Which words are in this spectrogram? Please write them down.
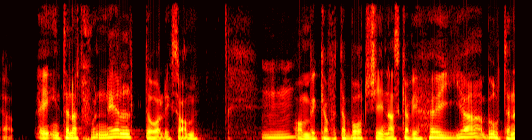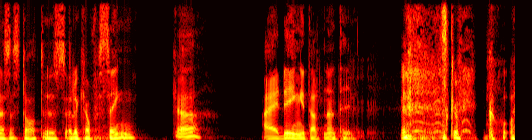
Ja. eh, internationellt då liksom, Mm. om vi kanske tar bort Kina, ska vi höja bordtennisens status eller kanske sänka? Nej, det är inget alternativ. Ska vi gå?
